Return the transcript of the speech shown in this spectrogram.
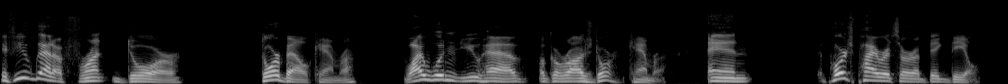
If you've got a front door doorbell camera, why wouldn't you have a garage door camera? And porch pirates are a big deal.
